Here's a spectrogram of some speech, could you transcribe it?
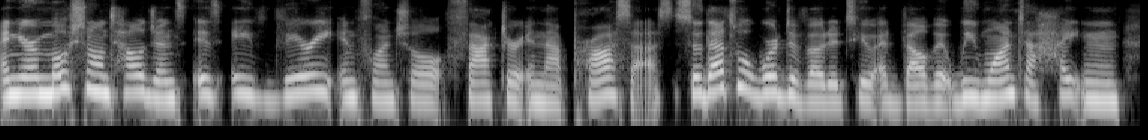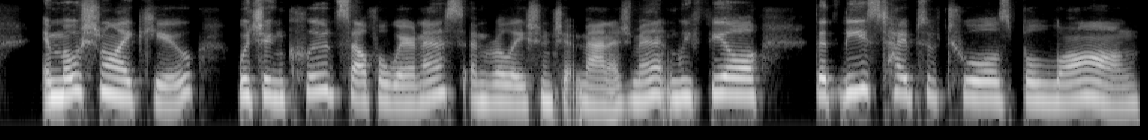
And your emotional intelligence is a very influential factor in that process. So that's what we're devoted to at Velvet. We want to heighten emotional IQ, which includes self awareness and relationship management. We feel that these types of tools belong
